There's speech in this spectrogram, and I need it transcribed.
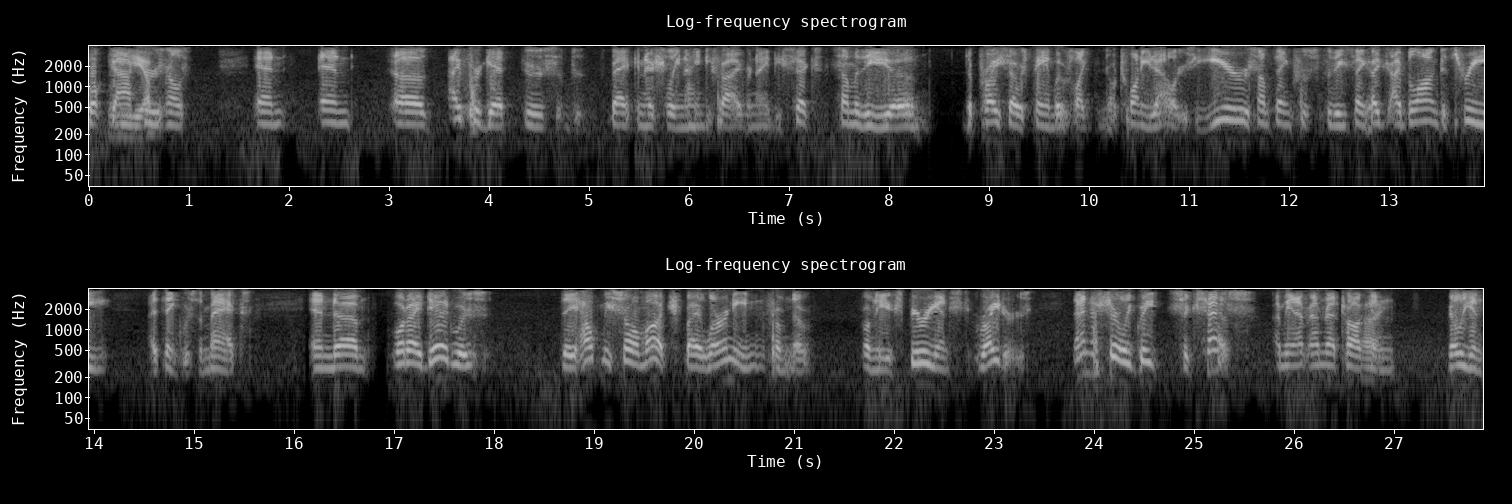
book Yep. doctors and all. And and uh, I forget there's back initially '95 or '96 some of the uh, the price I was paying was like you know twenty dollars a year or something for for these things. I, I belonged to three, I think was the max. And um, what I did was they helped me so much by learning from the from the experienced writers. Not necessarily great success. I mean, I'm, I'm not talking million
